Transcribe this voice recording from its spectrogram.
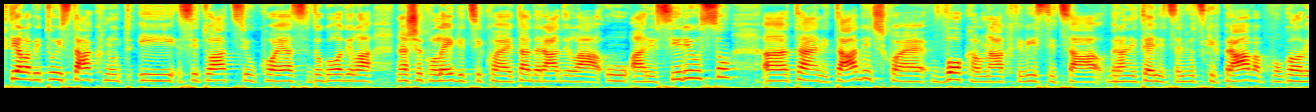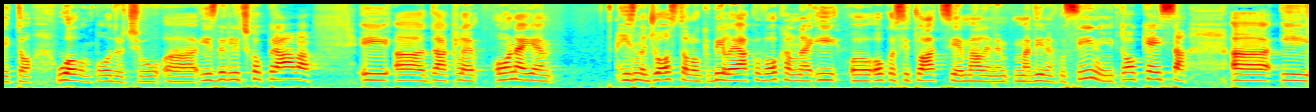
Htjela bi tu istaknut i situaciju koja se dogodila našoj kolegici koja je tada radila u Ariju Siriusu, Tajani Tadić koja je vokalna aktivistica, braniteljica ljudskih prava, poglavito u ovom području e, izbjegličkog prava. I e, dakle, ona je između ostalog bila jako vokalna i oko situacije Malene Madine Husini i tog kejsa i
